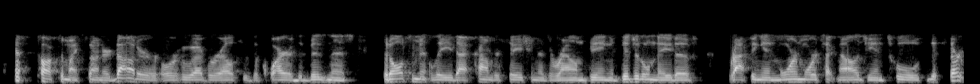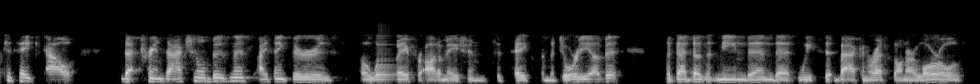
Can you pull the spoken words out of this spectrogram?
talk to my son or daughter or whoever else has acquired the business. But ultimately that conversation is around being a digital native, wrapping in more and more technology and tools that start to take out that transactional business. I think there is a way for automation to take the majority of it but that doesn't mean then that we sit back and rest on our laurels.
